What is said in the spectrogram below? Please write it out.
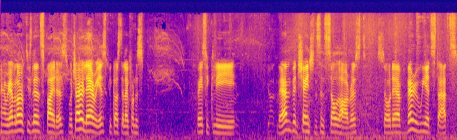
And we have a lot of these little spiders, which are hilarious because they're like from this. Basically, they haven't been changed since Soul Harvest, so they have very weird stats.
